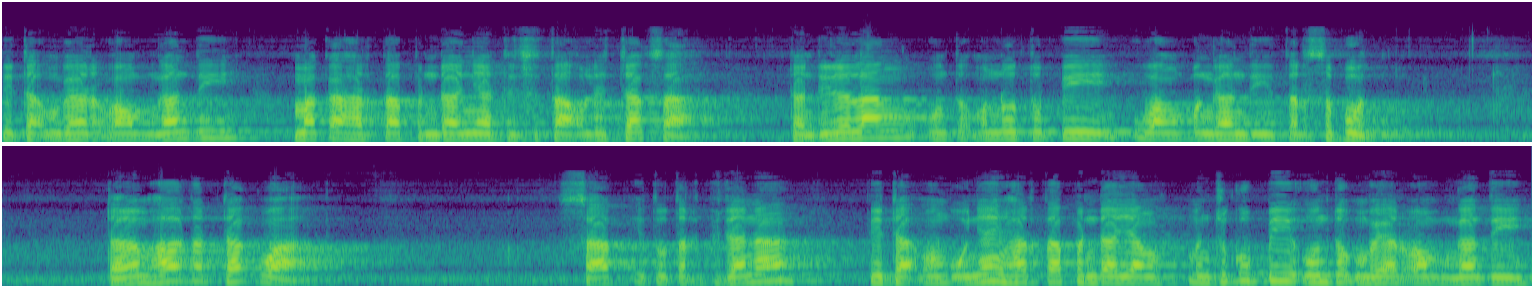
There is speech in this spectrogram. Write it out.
tidak membayar uang pengganti maka harta bendanya disita oleh jaksa dan dilelang untuk menutupi uang pengganti tersebut dalam hal terdakwa saat itu terpidana tidak mempunyai harta benda yang mencukupi untuk membayar uang pengganti,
